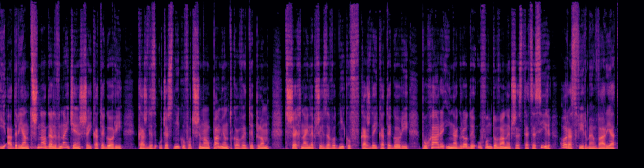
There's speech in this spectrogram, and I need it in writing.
i Adrian Trznadel w najcięższej kategorii. Każdy z uczestników otrzymał pamiątkowy dyplom. Trzech najlepszych zawodników w każdej kategorii, puchary i nagrody ufundowane przez TCSIR oraz firmę Wariat.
